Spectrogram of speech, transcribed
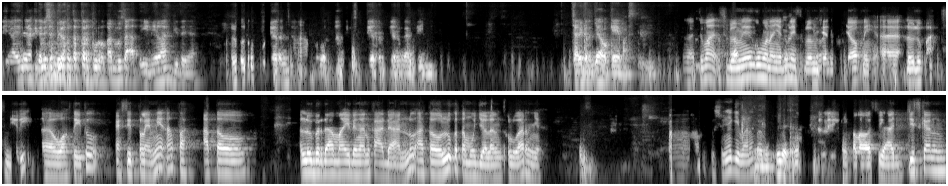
ya inilah kita bisa bilang keterpurukan lu saat inilah gitu ya lu, lu punya rencana apa buat nanti setir biar nggak cari kerja oke pasti Nggak, cuma sebelumnya gue mau nanya dulu nih sebelum jawab nih. Eh, lu lupa sendiri eh, waktu itu exit plan-nya apa? Atau lu berdamai dengan keadaan lu atau lu ketemu jalan keluarnya? Maksudnya gimana? Nih, Kalau si Ajis kan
